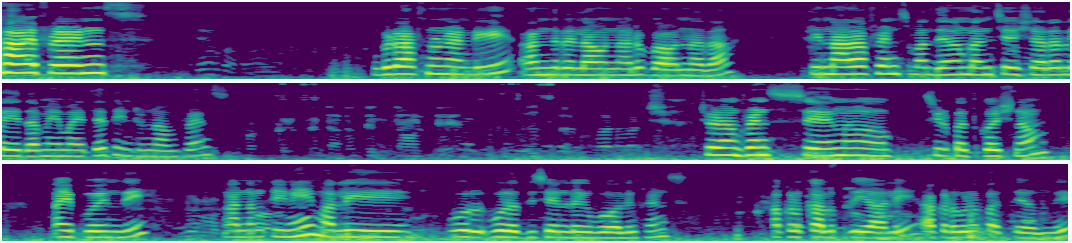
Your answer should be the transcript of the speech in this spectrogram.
హాయ్ ఫ్రెండ్స్. గుడ్ ఆఫ్టర్నూన్ అండి. అందరు ఎలా ఉన్నారు? బాగున్నారా? తిన్నారా ఫ్రెండ్స్? మధ్యాహ్నం లంచ్ చేశారా? లేదా మేమైతే తింటున్నాం ఫ్రెండ్స్. చూడండి ఫ్రెండ్స్ సేను చిడుపత్తికి వచ్చినాం. అయిపోయింది. అన్నం తిని మళ్ళీ ఊరు ఊరొద్ది చేను లేకపోవాలి ఫ్రెండ్స్. అక్కడ కలుపు తీయాలి. అక్కడ కూడా పత్తి ఉంది.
